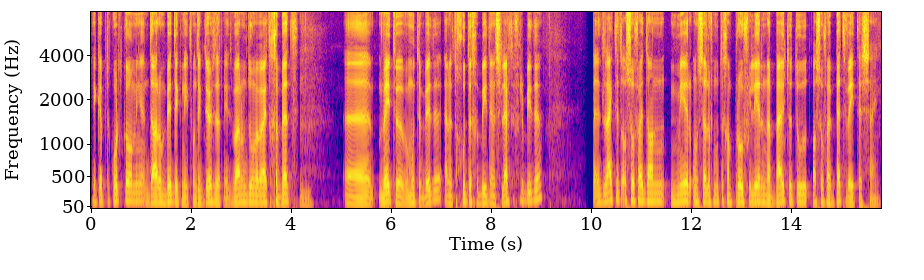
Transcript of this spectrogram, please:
Ik heb tekortkomingen, daarom bid ik niet. Want ik durf dat niet. Waarom doen we bij het gebed? Mm weten we, we moeten bidden. En het goede gebieden en het slechte verbieden het lijkt het alsof wij dan meer onszelf moeten gaan profileren naar buiten toe, alsof wij bedweters zijn.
